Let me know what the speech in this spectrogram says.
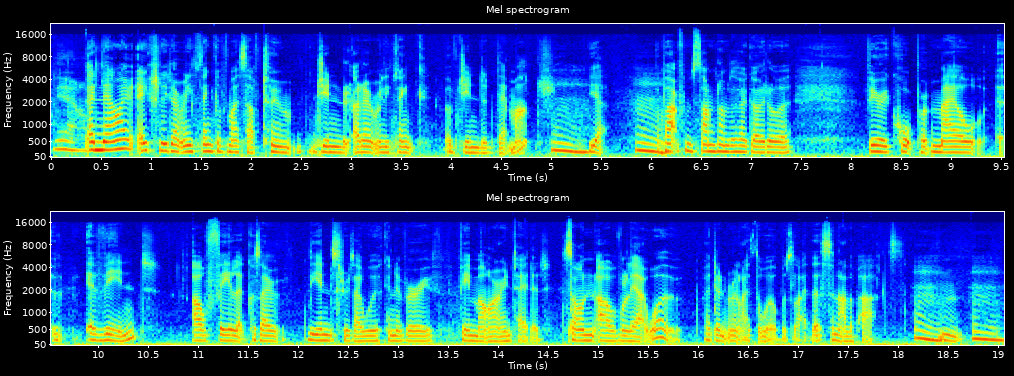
Yeah. And now I actually don't really think of myself too gender. I don't really think of gendered that much. Mm. Yeah. Mm. Apart from sometimes if I go to a very corporate male event, I'll feel it because I the industries I work in are very female orientated. So I'll- I'll be like, whoa, I didn't realize the world was like this in other parts. Mm, mm.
